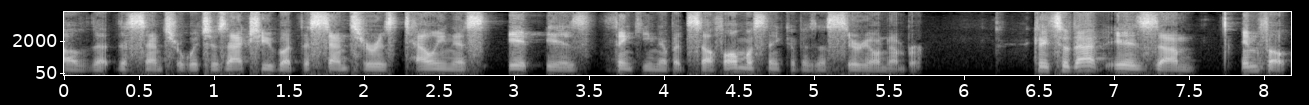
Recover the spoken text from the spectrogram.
of the, the sensor, which is actually what the sensor is telling us it is thinking of itself. Almost think of as a serial number. Okay, so that is um, info.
